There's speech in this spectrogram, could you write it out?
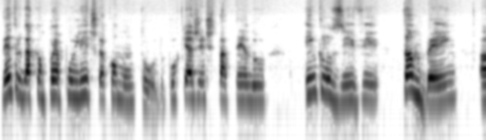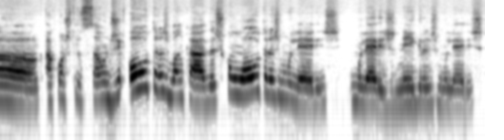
dentro da campanha política como um todo, porque a gente está tendo, inclusive, também uh, a construção de outras bancadas com outras mulheres, mulheres negras, mulheres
